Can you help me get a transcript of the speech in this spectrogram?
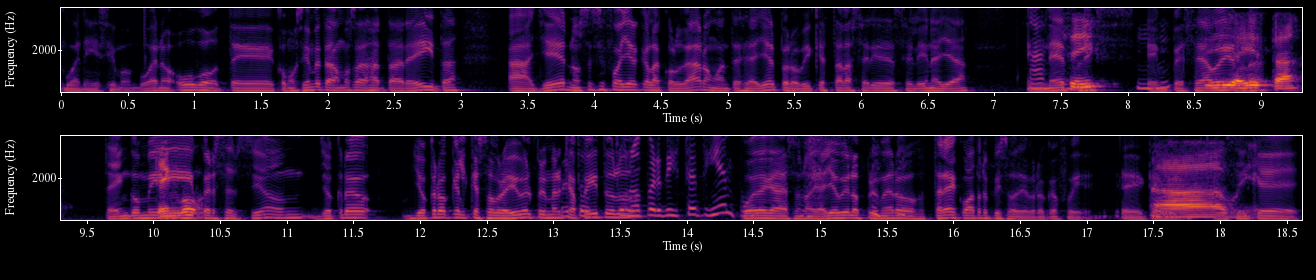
Buenísimo. Bueno, Hugo, te, como siempre te vamos a dejar tareita. Ayer, no sé si fue ayer que la colgaron o antes de ayer, pero vi que está la serie de Selena ya en Ah. Netflix. Sí. Empecé a Sí, verla. ahí está. Tengo mi Tengo- percepción. Yo creo, yo creo que el que sobrevive el primer Pero capítulo Tú, no perdiste tiempo. puede quedarse. No, ya yo vi los primeros tres, cuatro episodios, creo que fui. eh, que. Ah, Así bien. que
